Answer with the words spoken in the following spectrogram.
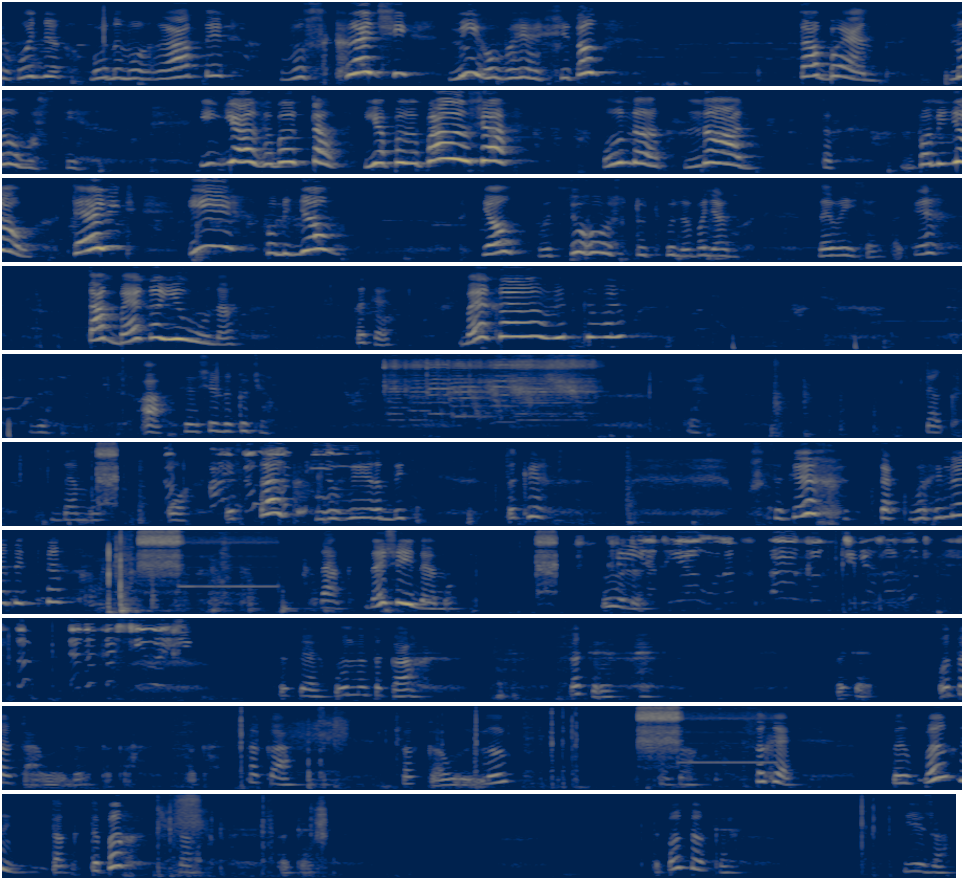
сьогодні будемо грати в скетчі мій говорящий Том та Бен. Новості. І я забув так, я перепалився на, на так, поміняв 9 і поміняв я цього штучку непонятно. Дивися, таке. Там Бека і Луна. Таке. Бека відкриваємо. А, я ще не кричав. Таке. Так, йдемо. О, ось так виглядить. Таке. Таке. Так виглядить це. Это красивое имя. Таке, вона така. Таке. Таке. Отака вона така. Така. Така. Така вона. Така. Таке. Тепер. Так, тепер. Так. Таке. Тепер таке. Їжа.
